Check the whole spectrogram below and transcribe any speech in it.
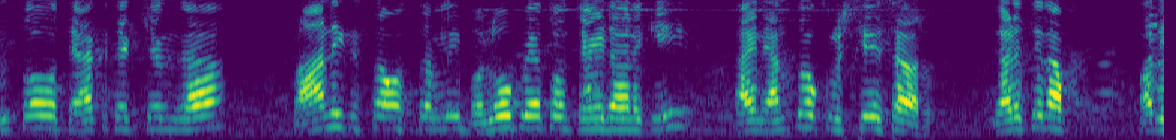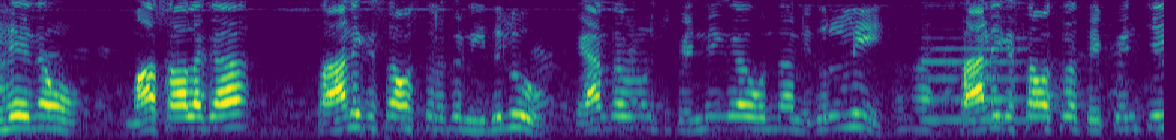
ఎంతో చాకచక్యంగా స్థానిక సంస్థల్ని బలోపేతం చేయడానికి ఆయన ఎంతో కృషి చేశారు. గడిచిన పదిహేను మాసాలుగా స్థానిక సంస్థలకు నిధులు కేంద్రం నుంచి పెండింగ్గా ఉన్న నిధుల్ని స్థానిక సంస్థలు తెప్పించి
